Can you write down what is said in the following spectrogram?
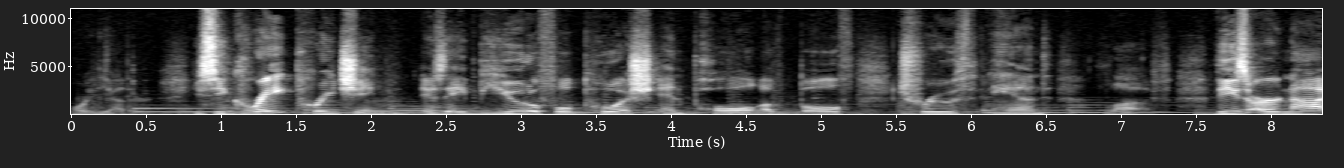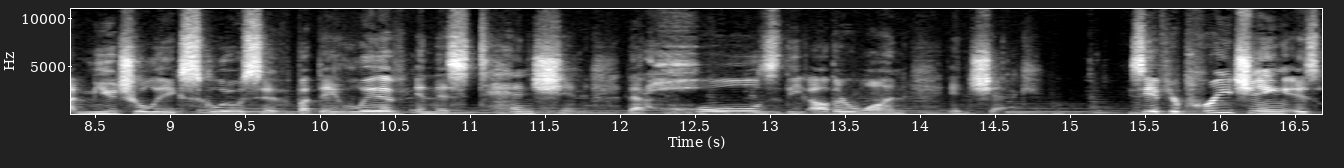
or the other. You see, great preaching is a beautiful push and pull of both truth and love. These are not mutually exclusive, but they live in this tension that holds the other one in check. You see, if your preaching is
